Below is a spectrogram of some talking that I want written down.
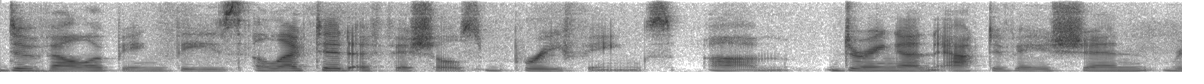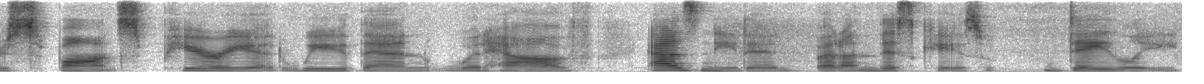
developing these elected officials briefings um, during an activation response period. We then would have, as needed, but in this case, daily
